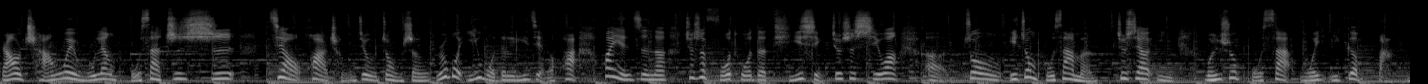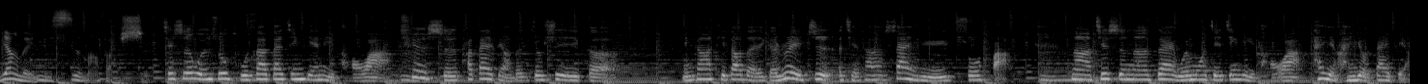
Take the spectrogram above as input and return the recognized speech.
然后常为无量菩萨之师，教化成就众生。如果以我的理解的话，换言之呢，就是佛陀的提醒，就是希望呃众一众菩萨们就是要以文殊菩萨为一个榜样的意思嘛，法师。其实文殊菩萨在经典里头啊，嗯、确实它代表的就是一个您刚刚提到的一个睿智，而且他善于说法。嗯、那其实呢，在《维摩诘经》里头啊，他也很有代表。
